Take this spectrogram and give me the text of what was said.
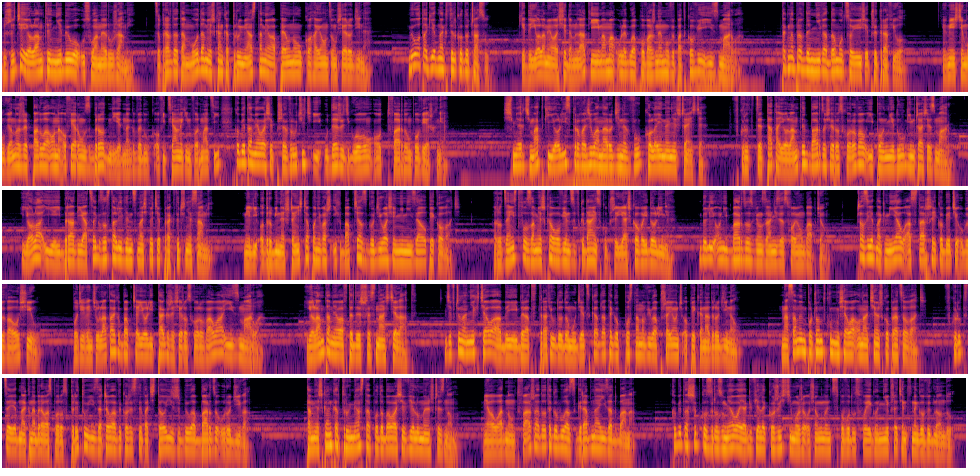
Życie Jolanty nie było usłane różami. Co prawda ta młoda mieszkanka Trójmiasta miała pełną, kochającą się rodzinę. Było tak jednak tylko do czasu. Kiedy Jola miała 7 lat, jej mama uległa poważnemu wypadkowi i zmarła. Tak naprawdę nie wiadomo, co jej się przytrafiło. W mieście mówiono, że padła ona ofiarą zbrodni, jednak według oficjalnych informacji kobieta miała się przewrócić i uderzyć głową o twardą powierzchnię. Śmierć matki Joli sprowadziła na rodzinę W kolejne nieszczęście. Wkrótce tata Jolanty bardzo się rozchorował i po niedługim czasie zmarł. Jola i jej brat Jacek zostali więc na świecie praktycznie sami. Mieli odrobinę szczęścia, ponieważ ich babcia zgodziła się nimi zaopiekować. Rodzeństwo zamieszkało więc w Gdańsku przy Jaśkowej Dolinie. Byli oni bardzo związani ze swoją babcią. Czas jednak mijał, a starszej kobiecie ubywało sił. Po dziewięciu latach babcia Joli także się rozchorowała i zmarła. Jolanta miała wtedy 16 lat. Dziewczyna nie chciała, aby jej brat trafił do domu dziecka, dlatego postanowiła przejąć opiekę nad rodziną. Na samym początku musiała ona ciężko pracować. Wkrótce jednak nabrała sporo sprytu i zaczęła wykorzystywać to, iż była bardzo urodziwa. Ta mieszkanka Trójmiasta podobała się wielu mężczyznom. Miała ładną twarz, a do tego była zgrabna i zadbana. Kobieta szybko zrozumiała, jak wiele korzyści może osiągnąć z powodu swojego nieprzeciętnego wyglądu.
